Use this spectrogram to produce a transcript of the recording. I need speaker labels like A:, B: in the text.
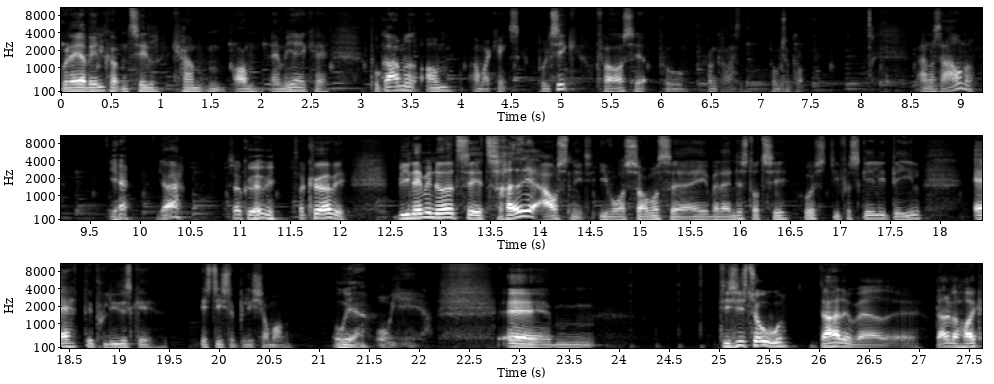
A: Goddag og velkommen til Kampen om Amerika, programmet om amerikansk politik for os her på kongressen.com. Anders Agner.
B: Ja,
A: Ja,
B: så kører vi.
A: så kører vi. Vi er nemlig nået til tredje afsnit i vores sommerserie af, hvordan det står til hos de forskellige dele af det politiske establishment.
B: Oh ja.
A: Oh yeah. Øhm, de sidste to uger, der har det jo været, øh, der har det været høje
